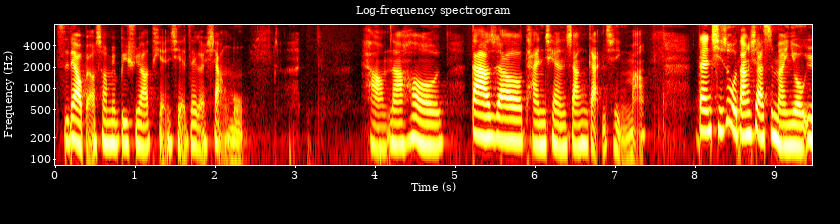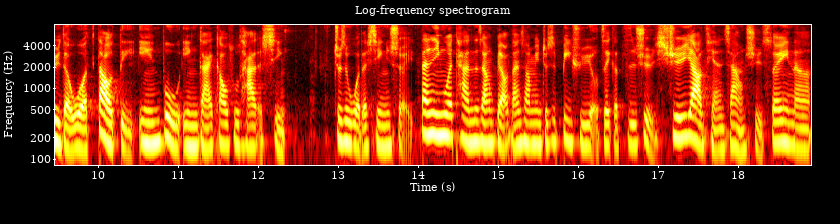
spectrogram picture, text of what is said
资料表上面必须要填写这个项目。好，然后大家知道谈钱伤感情嘛？但其实我当下是蛮犹豫的，我到底应不应该告诉他的薪，就是我的薪水？但是因为他那张表单上面就是必须有这个资讯需要填上去，所以呢，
